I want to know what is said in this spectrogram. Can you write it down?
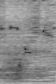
they say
